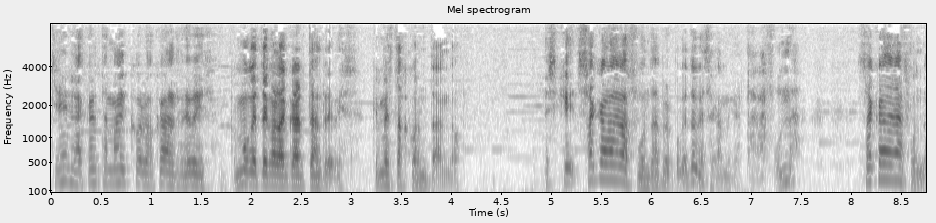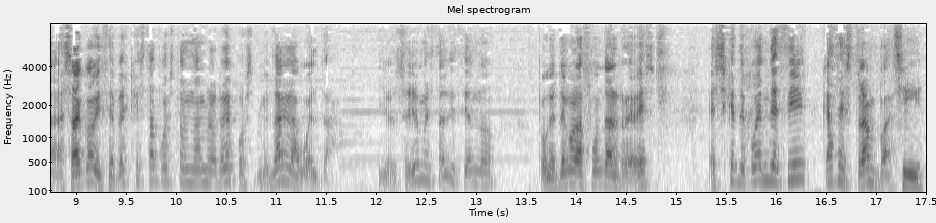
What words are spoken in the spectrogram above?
Tienes la carta mal colocada al revés. ¿Cómo que tengo la carta al revés? ¿Qué me estás contando? Es que sácala de la funda, pero ¿por qué tengo que sacar mi carta de la funda? Sácala de la funda, la saco y dice: ¿Ves que está puesto el nombre al revés? Pues dale la vuelta. Y yo, ¿en serio me estás diciendo? Porque tengo la funda al revés. Es que te pueden decir que haces trampas. Sí.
